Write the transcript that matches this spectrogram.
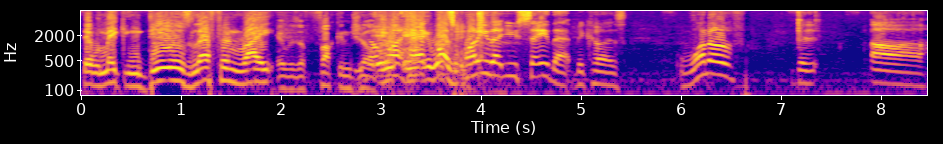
They were making deals left and right. It was a fucking You joke. know It- what? it- it wasn't. funny that you say that because one of the, uh,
